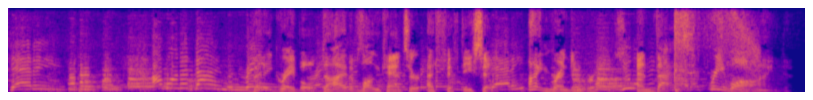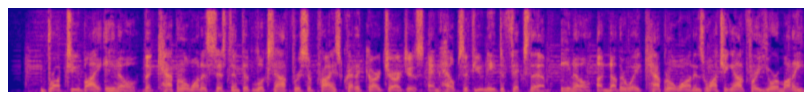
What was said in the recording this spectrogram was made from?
Daddy, I want a diamond ring. Betty Grable died of lung cancer at 56. I'm Brendan Brooks, and that's Rewind. Brought to you by Eno, the Capital One assistant that looks out for surprise credit card charges and helps if you need to fix them. Eno, another way Capital One is watching out for your money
